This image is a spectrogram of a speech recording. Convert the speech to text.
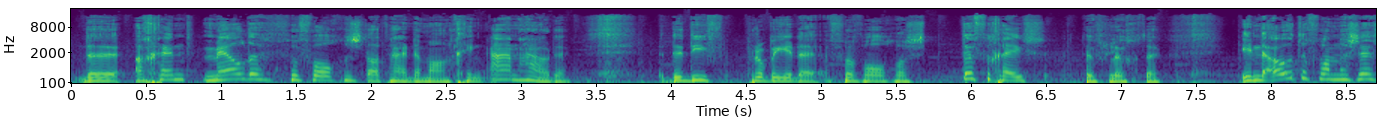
De agent meldde vervolgens dat hij de man ging aanhouden. De dief probeerde vervolgens tevergeefs te vluchten. In de auto van de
